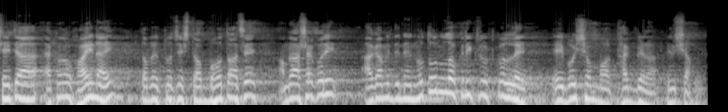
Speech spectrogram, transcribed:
সেটা এখনও হয় নাই, তবে প্রচেষ্টা অব্যাহত আছে। আমরা আশা করি আগামী দিনে নতুন লোক রিক্রুট করলে এই বৈষম্য থাকবে না, ইনশাআল্লাহ।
